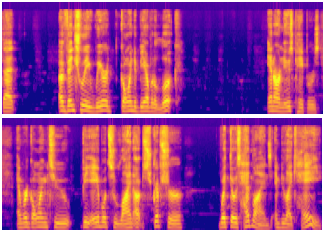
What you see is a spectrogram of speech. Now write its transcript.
that eventually we're going to be able to look in our newspapers and we're going to be able to line up scripture with those headlines and be like, "Hey,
